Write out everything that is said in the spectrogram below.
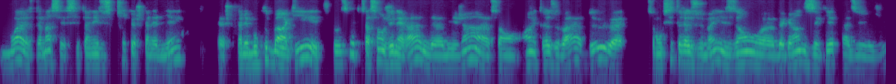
moi, évidemment, c'est une industrie que je connais bien. Euh, je connais beaucoup de banquiers et tu peux que de façon générale, euh, les gens sont, un, très ouverts, deux, sont aussi très humains. Ils ont de grandes équipes à diriger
